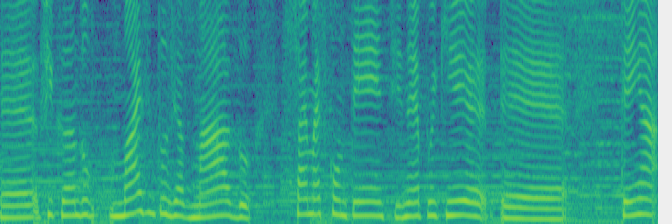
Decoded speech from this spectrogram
é, ficando mais entusiasmado, sai mais contente, né? Porque é, tem a,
